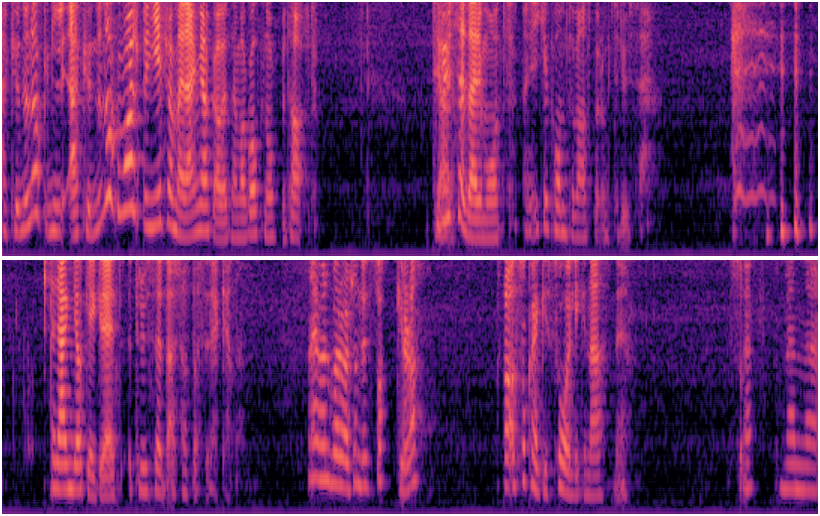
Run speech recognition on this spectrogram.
Jeg kunne nok, jeg kunne nok valgt å gi fra meg regnjakka hvis den var godt nok betalt. Ja, ja. Truse derimot, ikke kom til meg og spør om truse. Regnjakke er greit, truse, der satte jeg streken. Nei, vel, bare vær som du. Sokker, da. Ja, sokker er ikke så like nasty. Så, Ja. Men eh,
